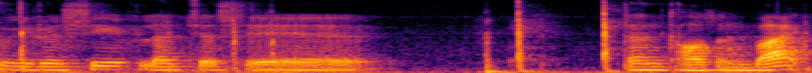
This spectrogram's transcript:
we receive let's just say 10,000 byte.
